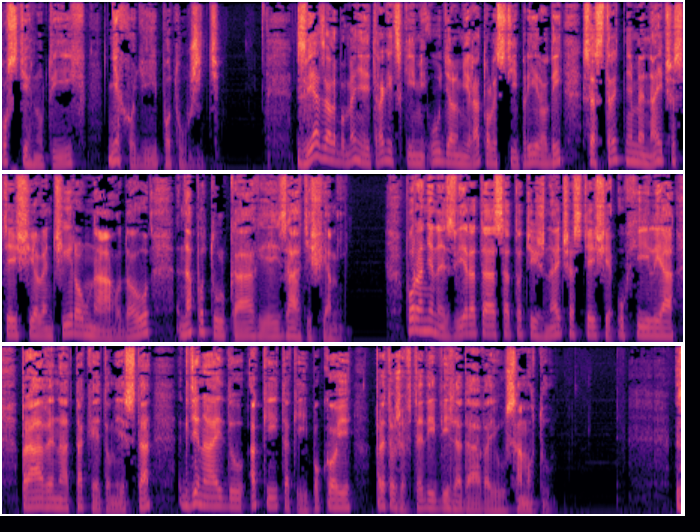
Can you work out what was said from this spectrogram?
postihnutých nechodí potúžiť. S viac alebo menej tragickými údelmi ratolestí prírody sa stretneme najčastejšie len čírou náhodou na potulkách jej zátišiami. Poranené zvieratá sa totiž najčastejšie uchýlia práve na takéto miesta, kde nájdu aký taký pokoj, pretože vtedy vyhľadávajú samotu. S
